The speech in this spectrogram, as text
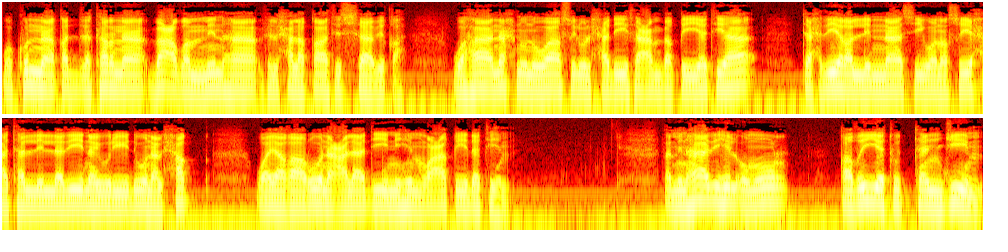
وكنا قد ذكرنا بعضا منها في الحلقات السابقة وها نحن نواصل الحديث عن بقيتها تحذيرا للناس ونصيحة للذين يريدون الحق ويغارون على دينهم وعقيدتهم. فمن هذه الأمور قضية التنجيم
